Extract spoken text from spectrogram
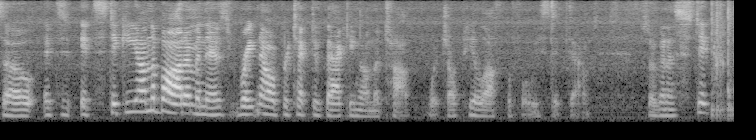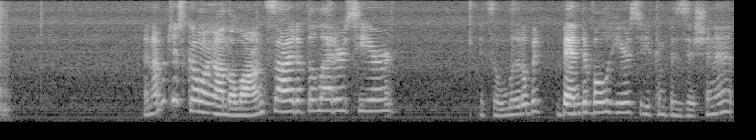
So it's it's sticky on the bottom and there's right now a protective backing on the top, which I'll peel off before we stick down. So I'm going to stick, and I'm just going on the long side of the letters here. It's a little bit bendable here so you can position it,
